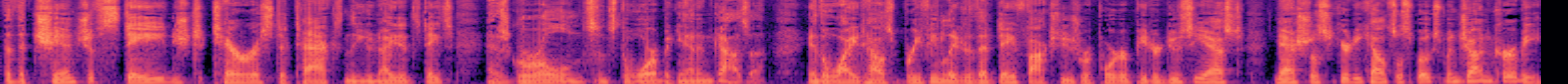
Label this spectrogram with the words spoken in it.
that the chance of staged terrorist attacks in the United States has grown since the war began in Gaza. In the White House briefing later that day, Fox News reporter Peter Doocy asked National Security Council spokesman John Kirby,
